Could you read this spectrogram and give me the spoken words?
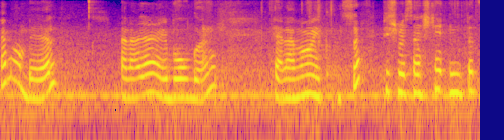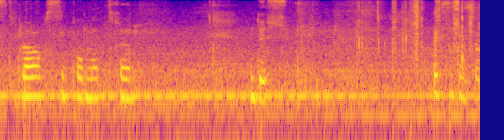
vraiment belle. À l'arrière, elle est bourgogne. Puis à l'avant, elle est comme ça. Puis je me suis acheté une petite fleur aussi pour mettre euh, dessus. Ça.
